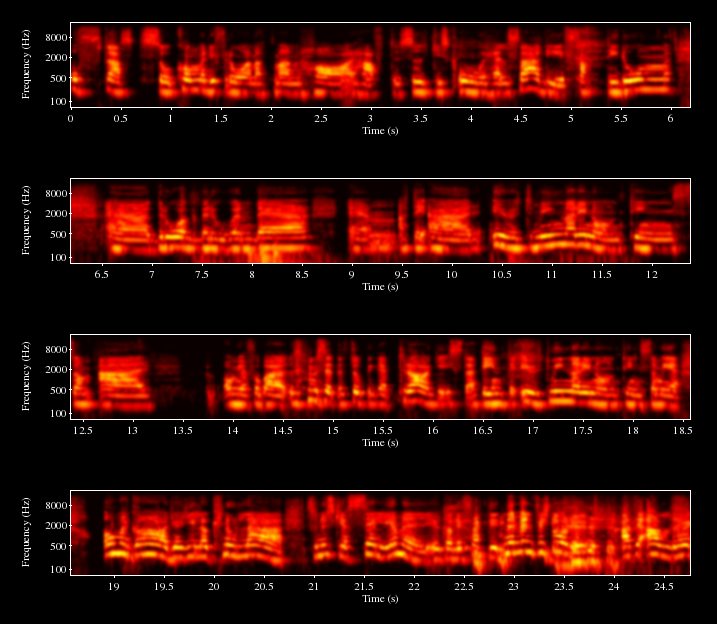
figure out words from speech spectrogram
oftast så kommer det ifrån att man har haft psykisk ohälsa, det är fattigdom, eh, drogberoende, Ehm, att det är utmynnar i någonting som är om jag får bara sätta ett stort begrepp, tragiskt. Att det inte utmynnar i någonting som är Oh my god, jag gillar att knulla, så nu ska jag sälja mig. Utan det är faktiskt, nej men förstår du? Att det aldrig har,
